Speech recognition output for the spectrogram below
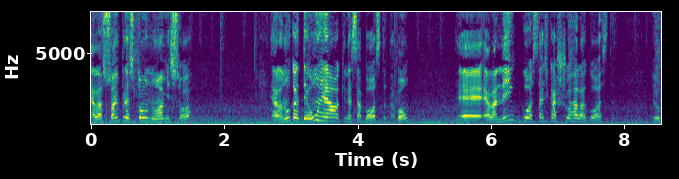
ela só emprestou um nome só. Ela nunca deu um real aqui nessa bosta, tá bom? É, ela nem gostar de cachorro ela gosta. Eu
